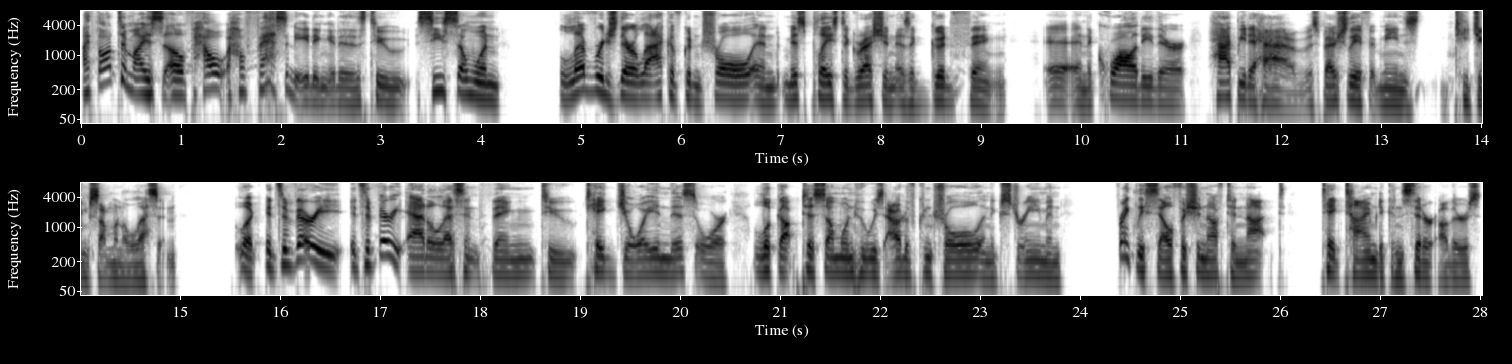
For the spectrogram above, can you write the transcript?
I thought to myself how how fascinating it is to see someone leverage their lack of control and misplaced aggression as a good thing and a quality they're happy to have, especially if it means teaching someone a lesson. Look, it's a very it's a very adolescent thing to take joy in this or look up to someone who is out of control and extreme and frankly selfish enough to not take time to consider others.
